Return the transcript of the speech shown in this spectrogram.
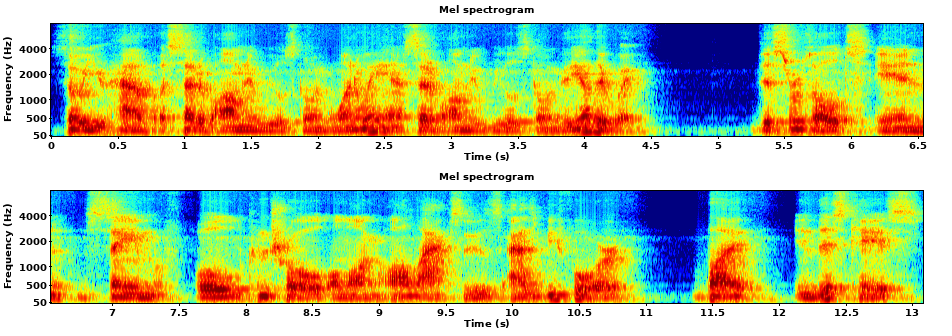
So you have a set of Omni wheels going one way and a set of Omni wheels going the other way. This results in the same full control along all axes as before, but in this case,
